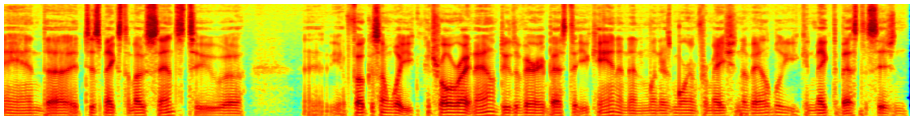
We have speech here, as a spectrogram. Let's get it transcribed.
and uh, it just makes the most sense to. Uh, uh, you know, focus on what you can control right now. Do the very best that you can, and then when there's more information available, you can make the best decision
